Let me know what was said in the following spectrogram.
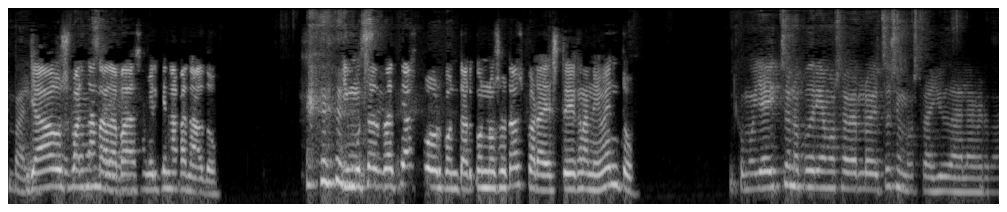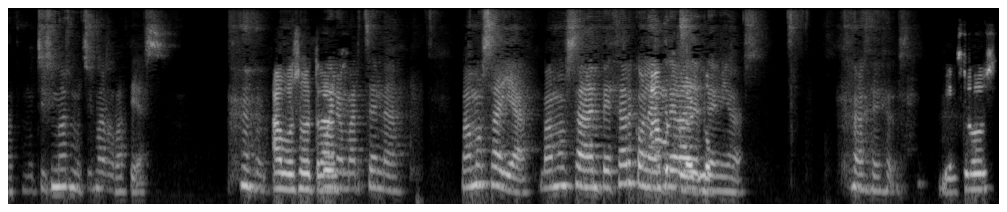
Vale, Ya os pues falta vamos nada para saber quién ha ganado. Y muchas gracias por contar con nosotras para este gran evento. Como ya he dicho, no podríamos haberlo hecho sin vuestra ayuda, la verdad. Muchísimas, muchísimas gracias. A vosotras. Bueno, Marchena, vamos allá. Vamos a empezar con la Vamos entrega de premios. Adiós. Besos.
